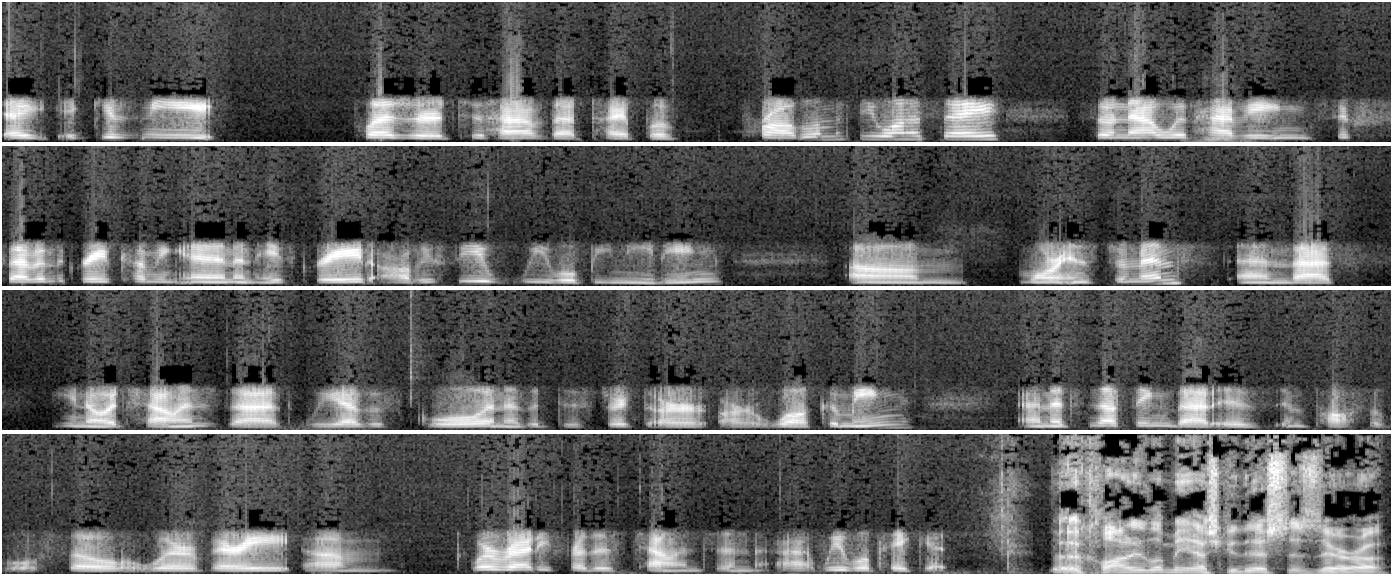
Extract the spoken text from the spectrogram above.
it, it gives me pleasure to have that type of problem, if you want to say. So now with having sixth, seventh grade coming in and eighth grade, obviously we will be needing um, more instruments, and that's you know a challenge that we as a school and as a district are are welcoming, and it's nothing that is impossible. So we're very um, we're ready for this challenge, and uh, we will take it. Uh, Claudia, let me ask you this: Is there a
